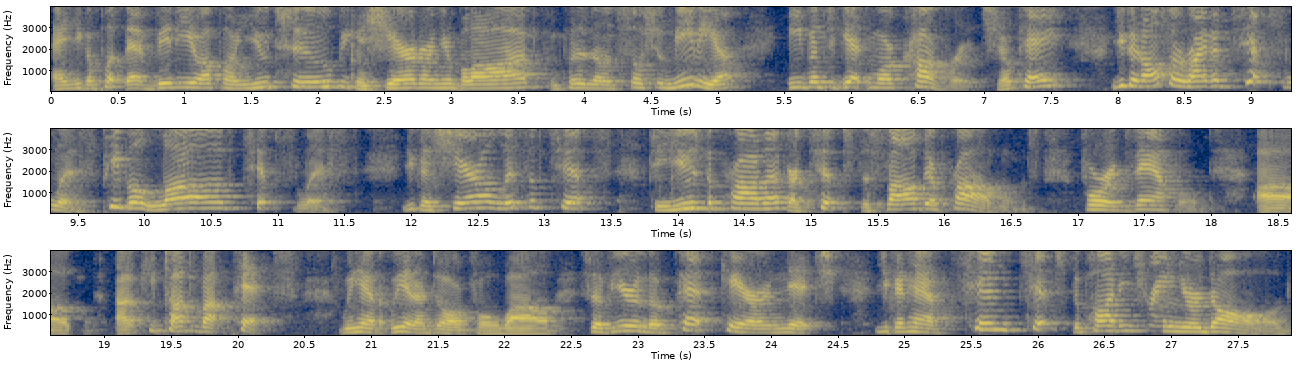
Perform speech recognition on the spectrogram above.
and you can put that video up on YouTube. You can share it on your blog and put it on social media, even to get more coverage. Okay? You can also write a tips list. People love tips lists. You can share a list of tips to use the product or tips to solve their problems. For example, uh, I keep talking about pets. We had we had a dog for a while. So if you're in the pet care niche, you can have 10 tips to potty train your dog.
